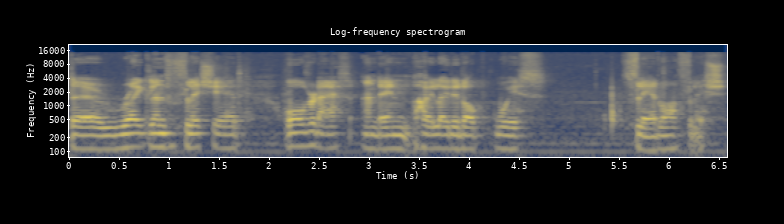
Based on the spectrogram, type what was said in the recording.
the Reikland flesh shade over that, and then highlighted up with flayed one flesh.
